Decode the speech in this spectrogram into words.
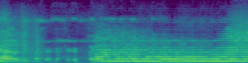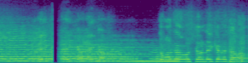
হ্যাঁ। তোমাদের অনুষ্ঠান এইখানে চালাও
